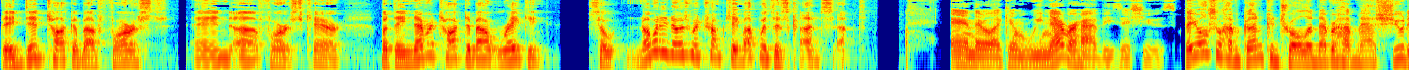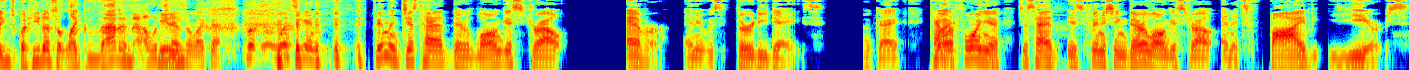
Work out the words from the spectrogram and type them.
They did talk about forest and uh, forest care, but they never talked about raking. So nobody knows where Trump came up with this concept. And they were like, and we never have these issues. They also have gun control and never have mass shootings, but he doesn't like that analogy. He doesn't like that. But once again, Finland just had their longest drought ever, and it was 30 days. Okay. California right. just had, is finishing their longest drought, and it's five years.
